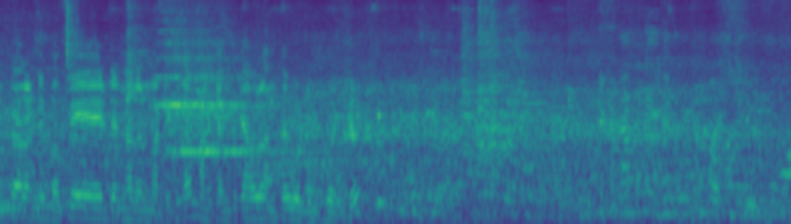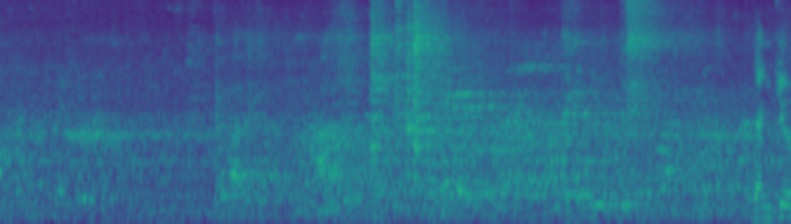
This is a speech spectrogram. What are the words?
ఇదిగో బఫే డిన్నర్ అనమాట ఇక్కడ. మనకి ఎంత కావాలో అంతే వడ్డించుకోవచ్చు. థ్యాంక్ యూ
